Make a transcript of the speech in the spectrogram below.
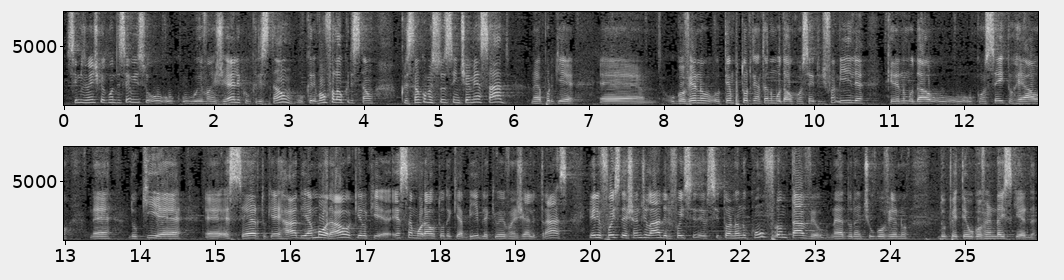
Simplesmente que aconteceu isso. O, o, o evangélico, o cristão, o, vamos falar o cristão, o cristão começou a se sentir ameaçado, né? porque é, o governo o tempo todo tentando mudar o conceito de família, querendo mudar o, o- conceito real né? do que é, é, é certo, o que é errado, e a moral, aquilo que essa moral toda que a Bíblia, que o Evangelho traz, ele foi se deixando de lado, ele foi se, se tornando confrontável né? durante o governo do PT, o governo da esquerda.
